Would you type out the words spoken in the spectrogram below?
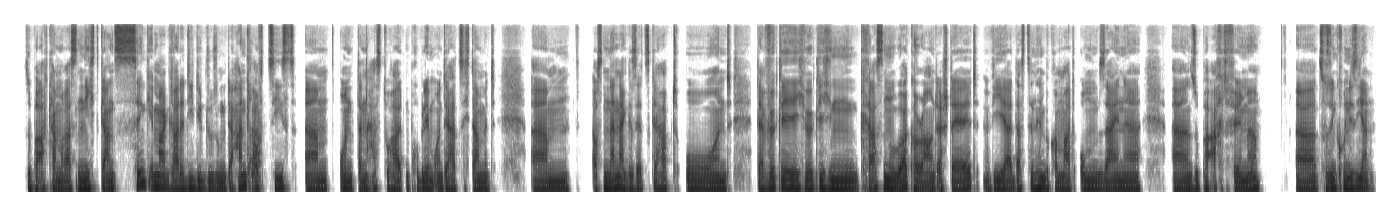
Super 8 Kameras nicht ganz sync immer, gerade die, die du so mit der Hand Klar. aufziehst. Ähm, und dann hast du halt ein Problem und der hat sich damit ähm, auseinandergesetzt gehabt und da wirklich, wirklich einen krassen Workaround erstellt, wie er das denn hinbekommen hat, um seine äh, Super 8 Filme äh, zu synchronisieren.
